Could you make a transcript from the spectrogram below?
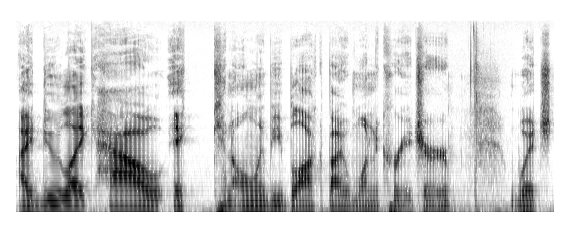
I do like how it can only be blocked by one creature, which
